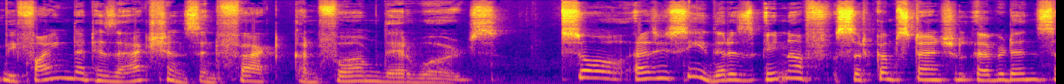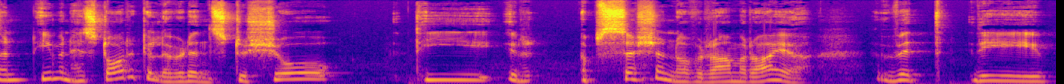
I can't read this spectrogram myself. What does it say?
we find that his actions in fact confirmed their words. So, as you see, there is enough circumstantial evidence and even historical evidence to show the obsession of Ramaraya with the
